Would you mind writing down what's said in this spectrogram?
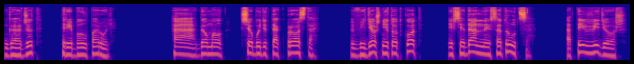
Гаджет требовал пароль. «Ха, думал, все будет так просто. Введешь не тот код, и все данные сотрутся. А ты введешь».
